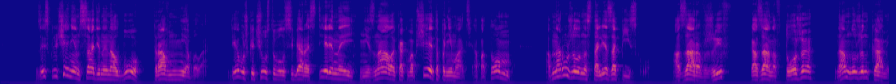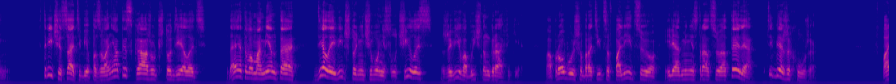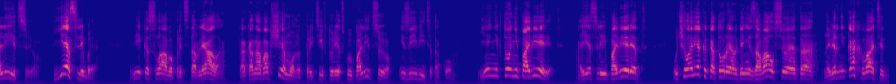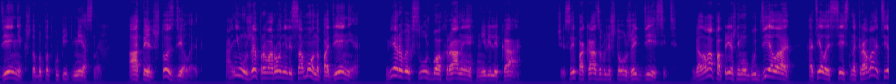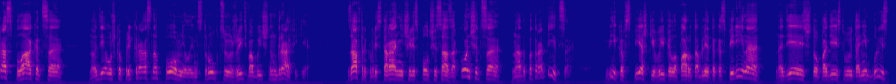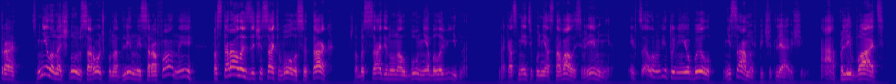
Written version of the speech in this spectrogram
За исключением ссадины на лбу, травм не было. Девушка чувствовала себя растерянной, не знала, как вообще это понимать, а потом обнаружила на столе записку. «Азаров жив, Казанов тоже, нам нужен камень. В три часа тебе позвонят и скажут, что делать. До этого момента делай вид, что ничего не случилось, живи в обычном графике. Попробуешь обратиться в полицию или администрацию отеля, тебе же хуже. В полицию. Если бы! Вика слабо представляла, как она вообще может прийти в турецкую полицию и заявить о таком. Ей никто не поверит, а если и поверят, у человека, который организовал все это, наверняка хватит денег, чтобы подкупить местных. А отель что сделает? Они уже проворонили само нападение. Вера в их службу охраны невелика. Часы показывали, что уже десять. Голова по-прежнему гудела, хотелось сесть на кровать и расплакаться, но девушка прекрасно помнила инструкцию жить в обычном графике. Завтрак в ресторане через полчаса закончится, надо поторопиться. Вика в спешке выпила пару таблеток аспирина, надеясь, что подействуют они быстро, сменила ночную сорочку на длинный сарафан и постаралась зачесать волосы так, чтобы ссадину на лбу не было видно. На косметику не оставалось времени, и в целом вид у нее был не самый впечатляющий. А, плевать!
